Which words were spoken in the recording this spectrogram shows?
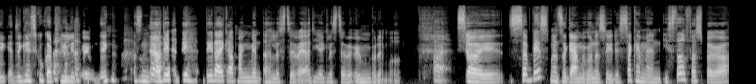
ikke? at det kan sgu godt blive lidt ømt. Ikke? Og, sådan, ja. og det, det, det er der ikke ret mange mænd, der har lyst til at være. De har ikke lyst til at være ømme på den måde. Nej. Så, øh, så hvis man så gerne vil undersøge det, så kan man i stedet for spørge,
